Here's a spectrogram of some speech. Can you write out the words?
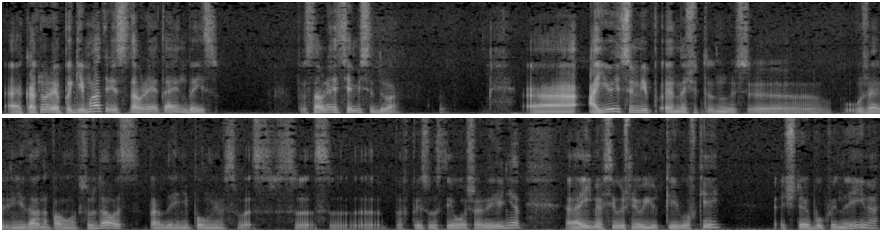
э, которая по гематрии составляет Айнбейс, составляет 72. А, а йойцами, э, значит, ну, э, уже недавно, по-моему, обсуждалось, правда, я не помню, с, с, с, в присутствии Ошера или нет, имя Всевышнего Ютка и Вовкей, четырехбуквенное имя,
